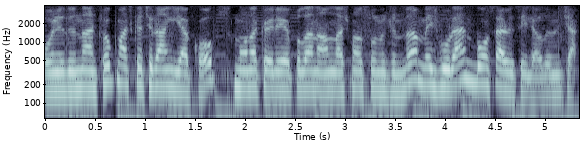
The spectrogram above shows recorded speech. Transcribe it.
oynadığından çok maç kaçıran Jakobs, Monaco ile yapılan anlaşma sonucunda mecburen bonservisiyle alınacak.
